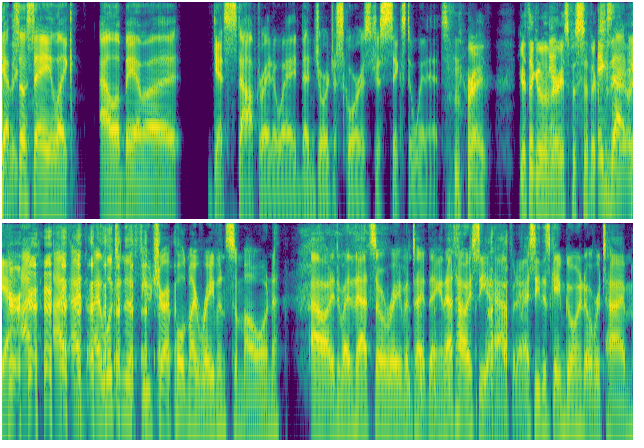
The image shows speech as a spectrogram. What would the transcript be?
Yep. they- So say like Alabama gets stopped right away, then Georgia scores just six to win it. right. You're thinking of a very specific Exactly. Yeah. I, I, I, looked into the future. I pulled my Raven-Symoné out. I did my That's So Raven type thing. And that's how I see it happening. I see this game going to overtime.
